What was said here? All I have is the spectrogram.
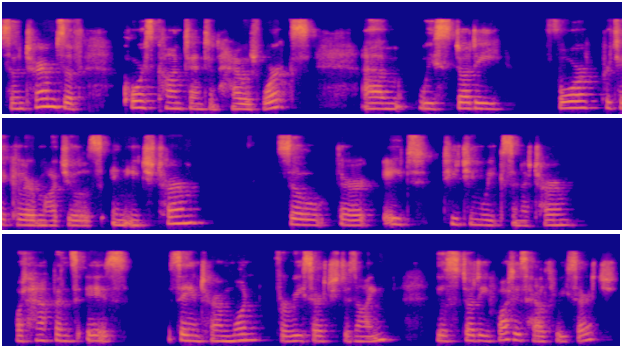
So in terms of course content and how it works, um, we study four particular modules in each term. So there are eight teaching weeks in a term. What happens is, say in term one for research design, you'll study what is health research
